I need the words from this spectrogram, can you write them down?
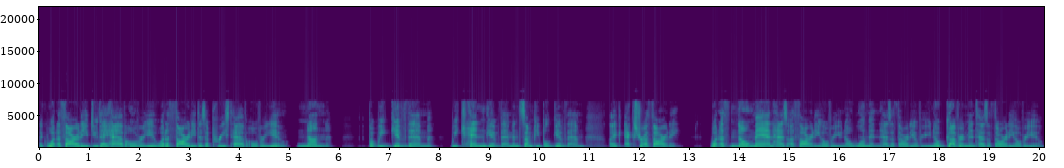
Like, what authority do they have over you? What authority does a priest have over you? None. But we give them we can give them, and some people give them, like extra authority. What no man has authority over you. No woman has authority over you. No government has authority over you.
